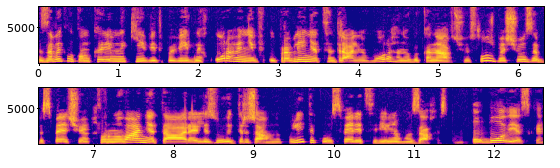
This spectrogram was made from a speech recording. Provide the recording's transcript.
за викликом керівників відповідних органів управління центрального органу виконавчої служби, що забезпечує формування та реалізує державну політику у сфері цивільного захисту. Обов'язки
